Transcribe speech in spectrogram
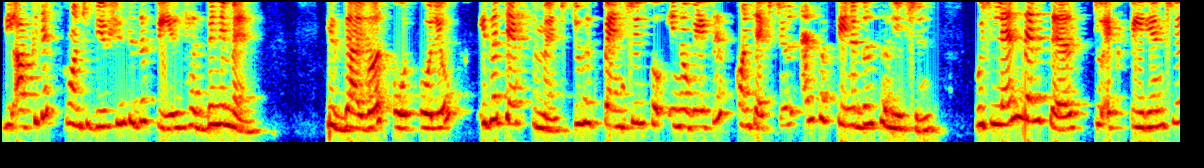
the architect's contribution to the field has been immense. His diverse portfolio is a testament to his penchant for innovative, contextual, and sustainable solutions which lend themselves to experiential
